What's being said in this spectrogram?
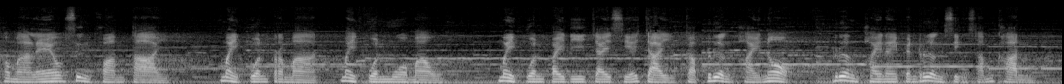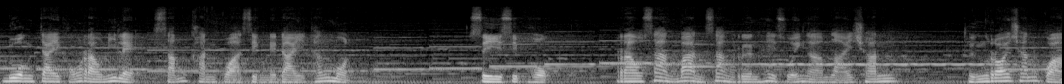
เข้ามาแล้วซึ่งความตาย ไม่ควรประมาท ไม่ควรมัวเมา ไม่ควรไปดีใจเสียใจกับเรื่องภายนอก เรื่องภายในเป็นเรื่องสิ่งสำคัญ ดวงใจของเรานี่แหละสำคัญกว่าสิ่งใดๆทั้งหมด 46. เราสร้างบ้านสร้างเรือนให้สวยงามหลายชั้น ถึงร้อยชั้นกว่า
